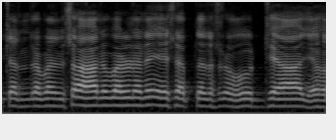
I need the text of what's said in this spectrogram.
चन्द्रवंशानुवर्णने सप्तदशोऽध्यायः।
